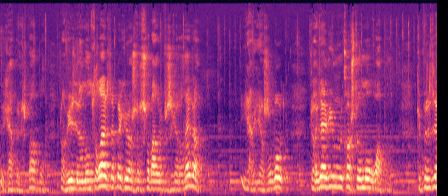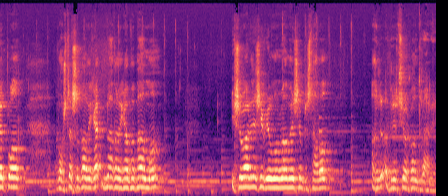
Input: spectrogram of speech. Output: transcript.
de cap al poble. Però havia d'anar molt alerta perquè no se'ls trobaven per la carretera i ja havia rebut. Però allà hi havia una costa molt guapa, que per exemple, vostè se va de anava de cap a Palma i la Guàrdia Civil normalment sempre estava a, a direcció contrària.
